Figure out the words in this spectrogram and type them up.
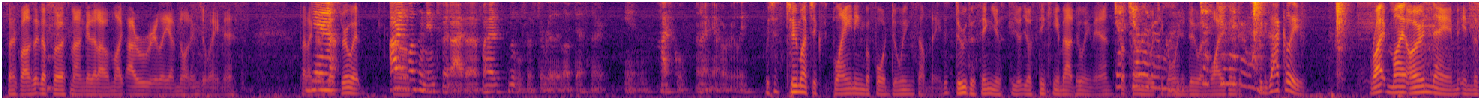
so far. It's like the first manga that I'm like I really am not enjoying this, but I Yeah. gotta go through it. I Um, wasn't into it either. My little sister really loved Death Note in high school, and I never really. Which is too much explaining before doing something. Just do the thing you're, you're thinking about doing, man. Just Stop telling kill me what you're going to do everyone. and why Just you're kill going to everyone. Exactly. Write my own name in the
